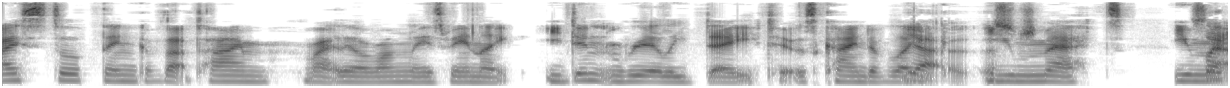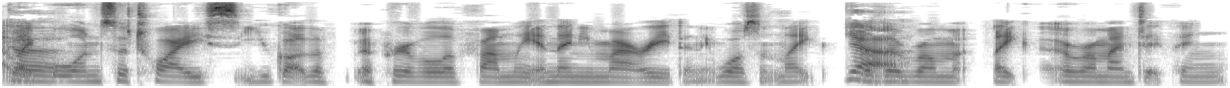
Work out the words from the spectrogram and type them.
I still think of that time, rightly or wrongly, as being like you didn't really date. It was kind of like Yeah, you just- met, you met like like, a- once or twice. You got the approval of family, and then you married, and it wasn't like Yeah. other rom- like a romantic thing.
